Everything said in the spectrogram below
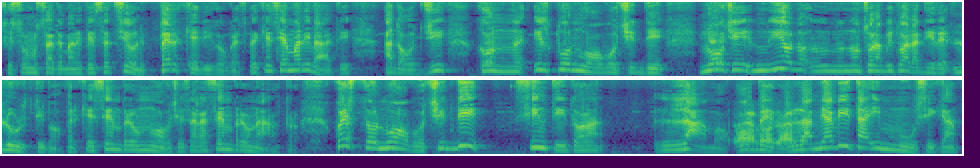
ci sono state manifestazioni. Perché dico questo? Perché siamo arrivati ad oggi con il tuo nuovo CD. Nuovo C- io no, non sono abituato a dire l'ultimo, perché è sempre un nuovo, ci sarà sempre un altro. Questo nuovo CD si intitola L'amo, ovvero La mia vita in musica.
